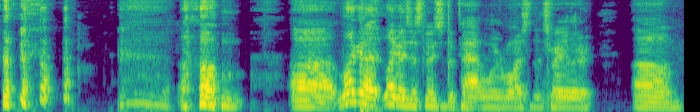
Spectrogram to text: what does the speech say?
um, uh, like I like I just mentioned to Pat when we were watching the trailer, um,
